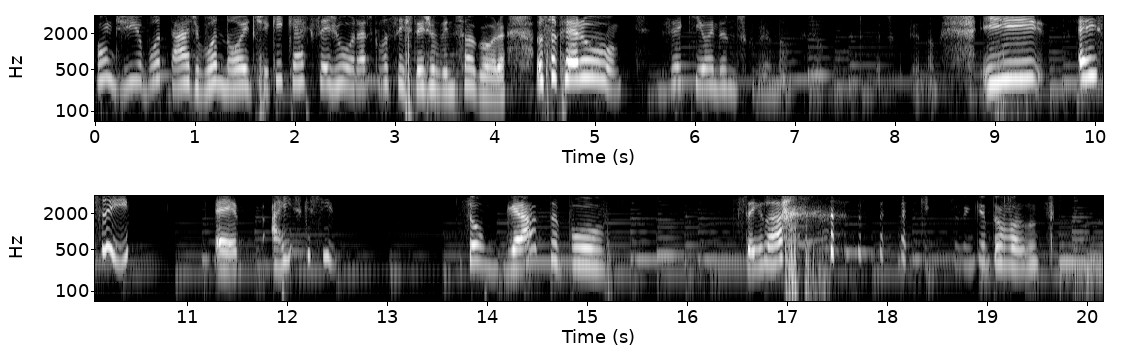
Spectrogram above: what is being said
bom dia, boa tarde, boa noite, o que quer que seja o horário que você esteja ouvindo isso agora. Eu só quero dizer que eu ainda não descobri o nome, mas algum momento vou descobrir o nome. E é isso aí. É, arrisque-se. Sou grata por. sei lá. O que, que eu tô falando?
